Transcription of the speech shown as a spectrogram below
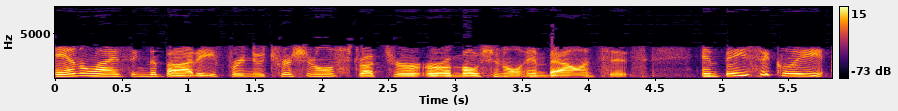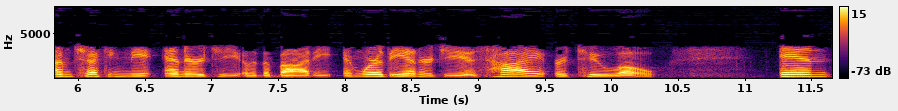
analyzing the body for nutritional structure or emotional imbalances. And basically, I'm checking the energy of the body and where the energy is high or too low. And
